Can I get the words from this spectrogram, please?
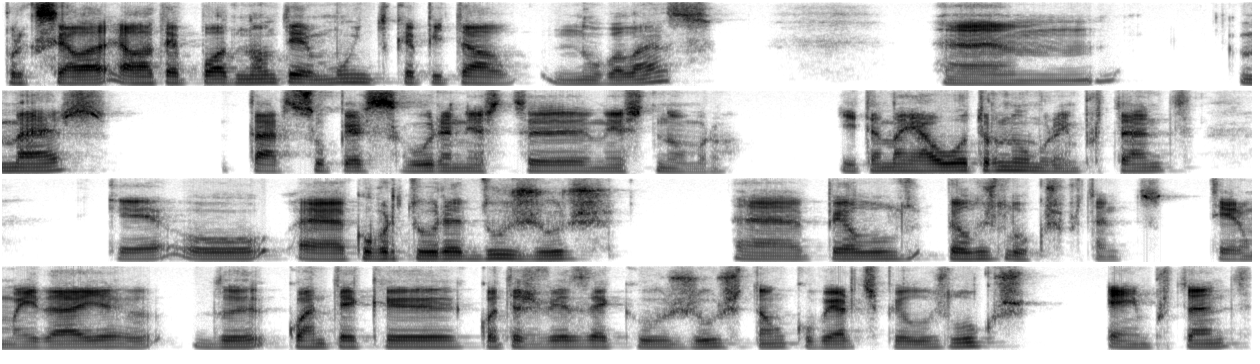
Porque se ela, ela até pode não ter muito capital no balanço, um, mas estar super segura neste, neste número. E também há outro número importante, que é o, a cobertura dos juros uh, pelo, pelos lucros. Portanto, ter uma ideia de quanto é que, quantas vezes é que os juros estão cobertos pelos lucros é importante,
